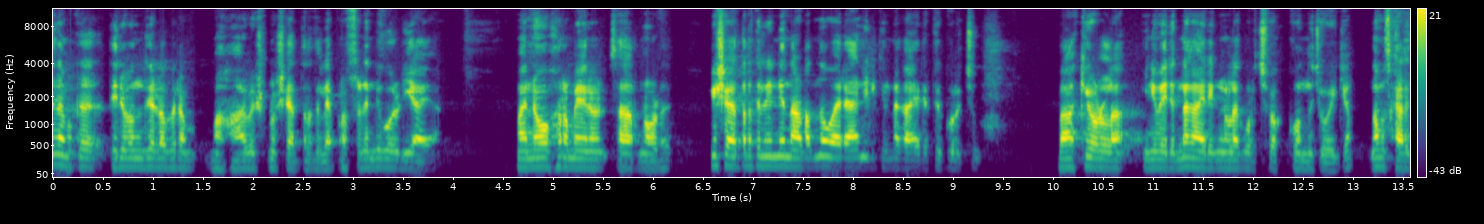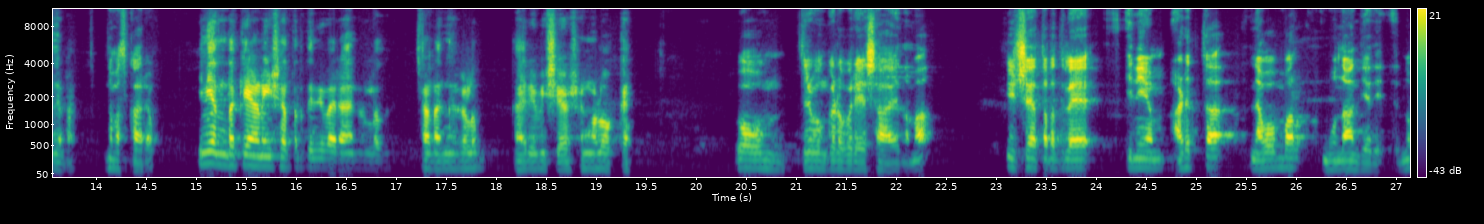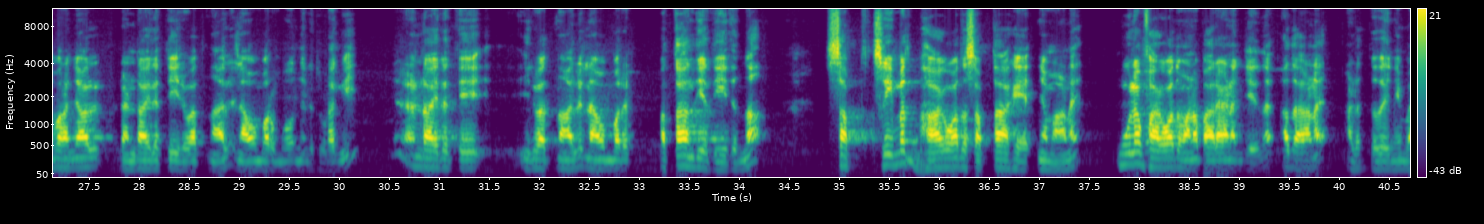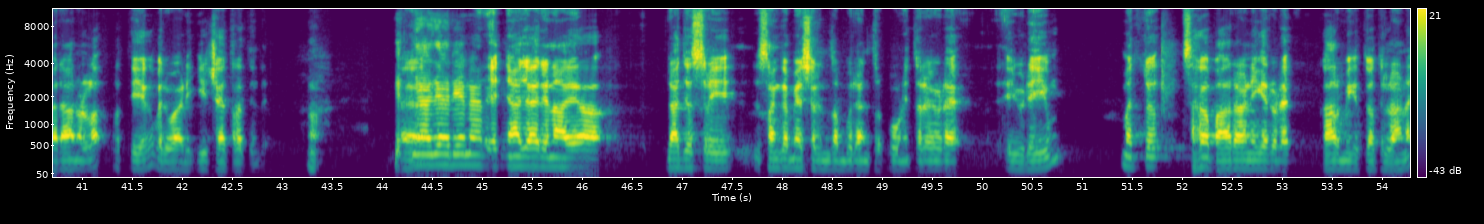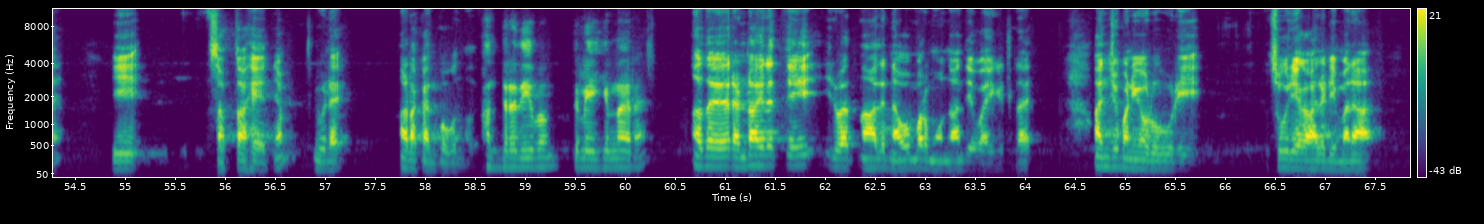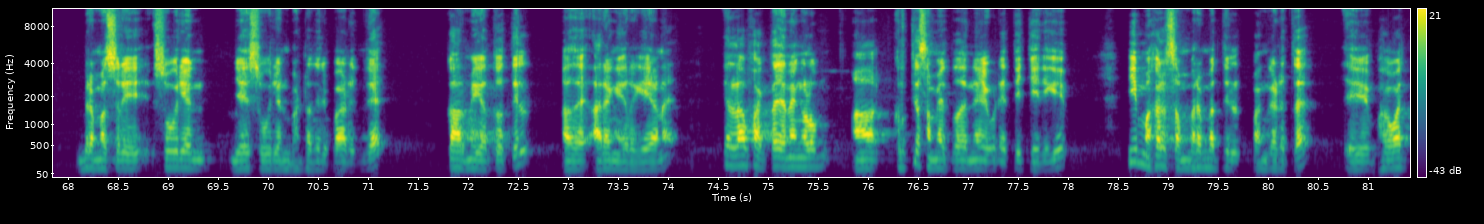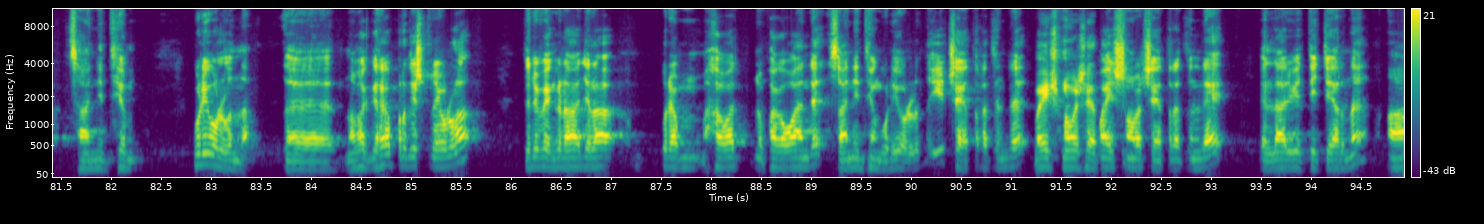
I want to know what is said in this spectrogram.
നമുക്ക് തിരുവങ്കടപുരം മഹാവിഷ്ണു ക്ഷേത്രത്തിലെ പ്രസിഡന്റ് കൂടിയായ മനോഹർ മേനോൻ സാറിനോട് ഈ ക്ഷേത്രത്തിൽ ഇനി നടന്നു വരാനിരിക്കുന്ന കാര്യത്തെക്കുറിച്ചും ബാക്കിയുള്ള ഇനി വരുന്ന കാര്യങ്ങളെക്കുറിച്ചും ഒക്കെ ഒന്ന് ചോദിക്കാം. നമസ്കാരം ചേട്ടാ. നമസ്കാരം. ഇനി എന്തൊക്കെയാണ് ഈ ക്ഷേത്രത്തിന് വരാനുള്ളത്? ചടങ്ങുകളും കാര്യവിശേഷങ്ങളും ഒക്കെ. ഓം തിരുവങ്കടപുരേശായ നമ. ഈ ക്ഷേത്രത്തിലെ ഇനിയും അടുത്ത നവംബർ മൂന്നാം തീയതി എന്ന് പറഞ്ഞാൽ രണ്ടായിരത്തി ഇരുപത്തിനാല് നവംബർ മൂന്നിന് തുടങ്ങി രണ്ടായിരത്തി ഇരുപത്തിനാല് നവംബർ പത്താം തീയതി ഇരുന്ന സപ് ശ്രീമദ് ഭാഗവത സപ്താഹ യജ്ഞമാണ് മൂലഭാഗവതമാണ് പാരായണം ചെയ്യുന്നത്. അതാണ് അടുത്തത് ഇനി വരാനുള്ള പ്രത്യേക പരിപാടി ഈ ക്ഷേത്രത്തിന്റെ യജ്ഞാചാര്യനായ രാജശ്രീ സംഗമേശ്വരൻ തമ്പുരാൻ തൃപ്പൂണിത്തറയുടെ യുടെയും മറ്റ് സഹപാരായണികരുടെ കാർമ്മികത്വത്തിലാണ് ഈ സപ്താഹയജ്ഞം ഇവിടെ നടക്കാൻ പോകുന്നത്. ഭദ്രദീപം തെളിയിക്കുന്നവരെ? അത് രണ്ടായിരത്തി ഇരുപത്തിനാല് നവംബർ മൂന്നാം തീയതി വൈകിട്ട് അഞ്ചു മണിയോടുകൂടി സൂര്യകാലടി മന ബ്രഹ്മശ്രീ സൂര്യൻ ജയസൂര്യൻ ഭട്ടതിരിപ്പാടിന്റെ കാർമ്മികത്വത്തിൽ അത് അരങ്ങേറുകയാണ്. എല്ലാ ഭക്തജനങ്ങളും ആ കൃത്യസമയത്ത് തന്നെ ഇവിടെ എത്തിച്ചേരുകയും ഈ മഹൽ സംരംഭത്തിൽ പങ്കെടുത്ത് ഈ ഭഗവത് സാന്നിധ്യം കുടികൊള്ളുന്ന നവഗ്രഹ പ്രതിഷ്ഠയുള്ള തിരുവെങ്കടാചലപുരം ഭഗവത് ഭഗവാന്റെ സാന്നിധ്യം കൂടിയുള്ള ഈ ക്ഷേത്രത്തിന്റെ വൈഷ്ണവ ക്ഷേത്രം. വൈഷ്ണവ ക്ഷേത്രത്തിന്റെ എല്ലാവരും എത്തിച്ചേർന്ന് ആ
